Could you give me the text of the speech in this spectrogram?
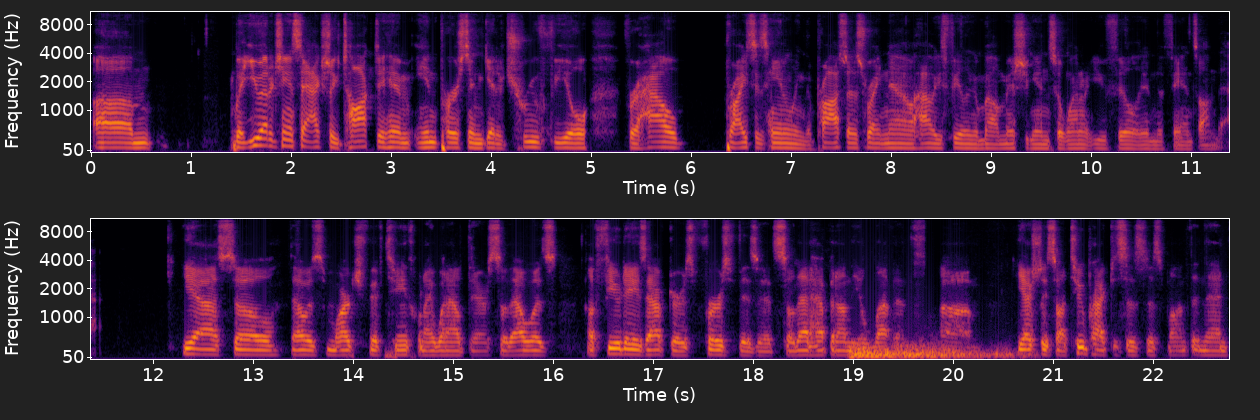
Um, but you had a chance to actually talk to him in person, get a true feel for how Bryce is handling the process right now, how he's feeling about Michigan. So why don't you fill in the fans on that? Yeah, so that was March 15th when I went out there. So that was a few days after his first visit. So that happened on the 11th. Um, he actually saw two practices this month. And then,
